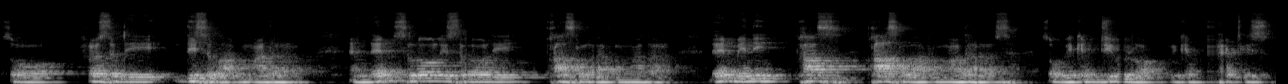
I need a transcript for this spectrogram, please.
so firstly love mother, and then slowly, slowly past life mother, then many past past life others. so we can develop, we can practice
